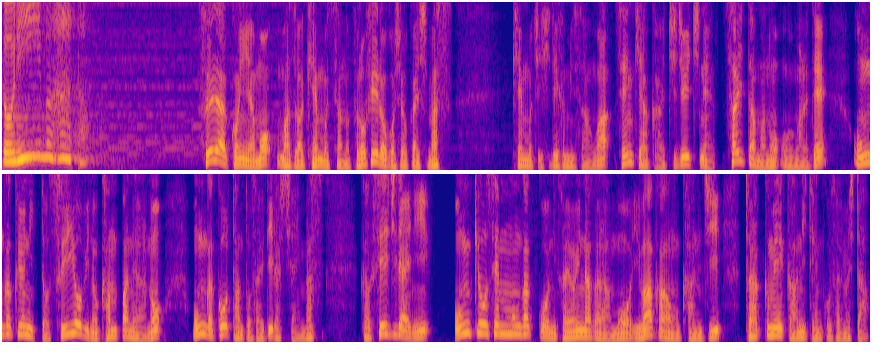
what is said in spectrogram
ドリームハート。それでは今夜もまずは剣持さんのプロフィールをご紹介します剣持秀文さんは1981年埼玉のお生まれで音楽ユニット水曜日のカンパネラの音楽を担当されていらっしゃいます。学生時代に音響専門学校に通いながらも違和感を感じ、トラックメーカーに転校されました。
